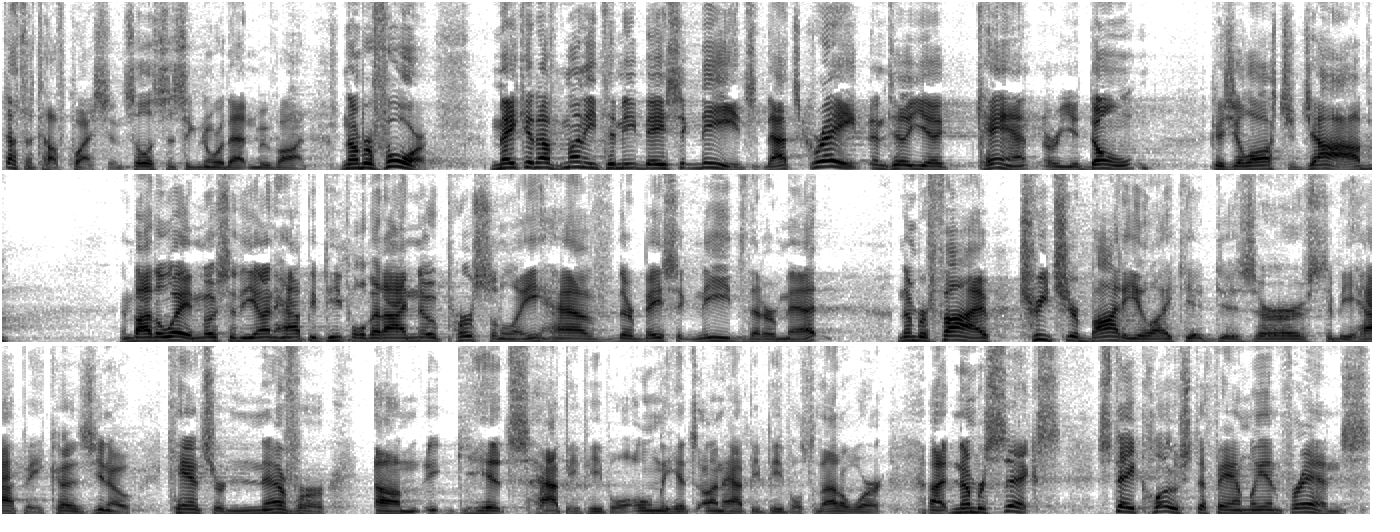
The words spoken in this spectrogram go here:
that's a tough question, so let's just ignore that and move on. Number four, make enough money to meet basic needs. That's great until you can't or you don't because you lost your job. And by the way, most of the unhappy people that I know personally have their basic needs that are met. Number five, treat your body like it deserves to be happy because, you know, cancer never um, hits happy people, only hits unhappy people, so that'll work. Uh, number six, stay close to family and friends,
